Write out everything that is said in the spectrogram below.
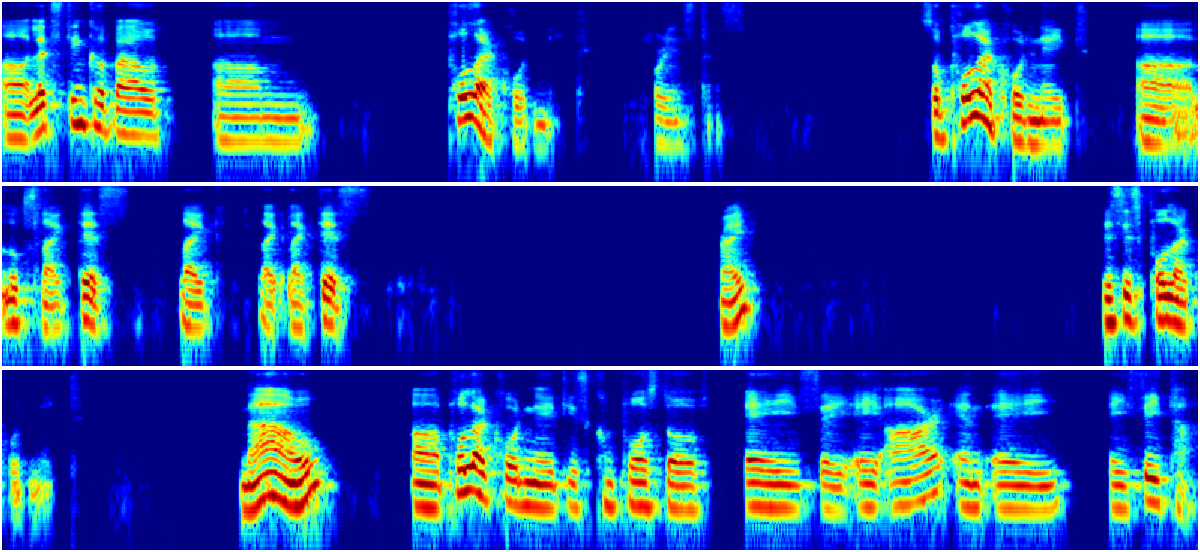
uh, let's think about um, polar coordinate, for instance. So polar coordinate uh, looks like this, like, like, like this, right? This is polar coordinate. Now, uh, polar coordinate is composed of a, say, AR and a, a theta,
